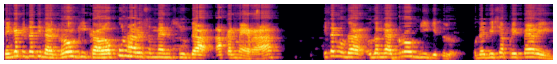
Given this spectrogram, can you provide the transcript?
Sehingga kita tidak grogi. Kalaupun hari Senin sudah akan merah, kita udah udah nggak grogi gitu loh. Udah bisa preparing.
